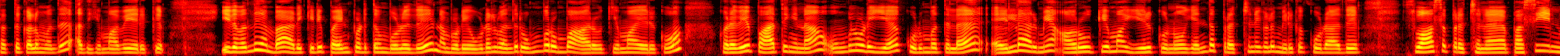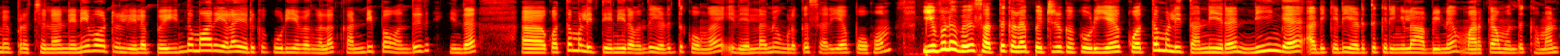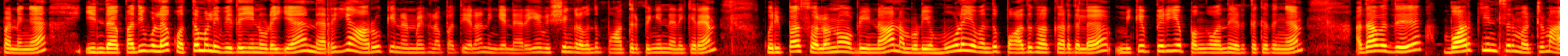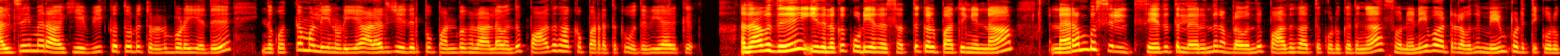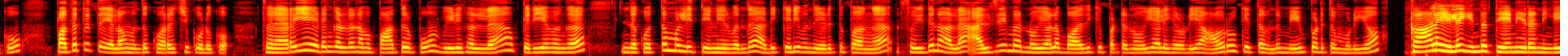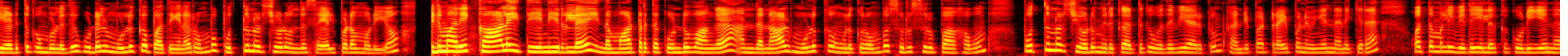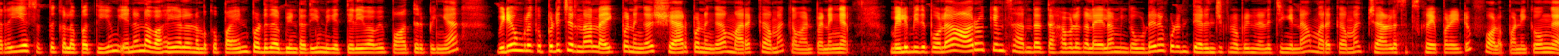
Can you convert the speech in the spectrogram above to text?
சத்துக்களும் வந்து அதிகமாகவே இருக்குது இதை வந்து நம்ம அடிக்கடி பயன்படுத்தும் பொழுது, நம்மளுடைய உடல் வந்து ரொம்ப ரொம்ப ஆரோக்கியமாக இருக்கும். கூடவே பார்த்தீங்கன்னா, உங்களுடைய குடும்பத்தில் எல்லாருமே ஆரோக்கியமாக இருக்கணும். எந்த பிரச்சனைகளும் இருக்கக்கூடாது. சுவாச பிரச்சனை, பசியின்மை பிரச்சனை, நினைவாற்றல் இழப்பு இந்த மாதிரியெல்லாம் இருக்கக்கூடியவங்களை கண்டிப்பாக வந்து இந்த கொத்தமல்லி தேநீரை வந்து எடுத்துக்கோங்க. இது எல்லாமே உங்களுக்கு சரியாக போகும். இவ்வளவு சத்துக்களை பெற்றிருக்கக்கூடிய கொத்தமல்லி தண்ணீரை நீங்கள் அடிக்கடி எடுத்துக்கிறீங்களா? அப்படின்னு மறக்காமல் வந்து கமெண்ட் பண்ணுங்கள் இந்த பதிவில் கொத்தமல்லி விதையினுடைய நிறைய ஆரோக்கிய நன்மைகளை பற்றியெல்லாம் நீங்கள் நிறைய விஷயங்களை வந்து பார்த்துருப்பீங்கன்னு நினைக்கிறேன் குறிப்பாக சொல்லணும் அப்படின்னா, நம்மளுடைய மூளையை வந்து பாதுகாக்கிறதுல மிகப்பெரிய பங்கு வந்து எடுத்துக்குதுங்க. அதாவது பார்கின்சன் மற்றும் அல்சைமர் ஆகிய வீக்கத்தோடு தொடர்புடையது. இந்த கொத்தமல்லியினுடைய அலர்ஜி எதிர்ப்பு பண்புகளால் வந்து பாதுகாக்கப்படுறதுக்கு உதவியாக இருக்குது அதாவது இதில் இருக்கக்கூடிய அந்த சத்துக்கள் பார்த்திங்கன்னா நரம்பு செல் சேதத்திலேருந்து நம்மளை வந்து பாதுகாத்து கொடுக்குதுங்க. ஸோ நினைவாற்றலை வந்து மேம்படுத்தி கொடுக்கும். பதட்டத்தை எல்லாம் வந்து குறைச்சி கொடுக்கும். ஸோ நிறைய இடங்களில் நம்ம பார்த்துருப்போம் வீடுகளில் பெரியவங்க இந்த கொத்தமல்லி தேநீர் வந்து அடிக்கடி வந்து எடுத்துப்பாங்க. ஸோ இதனால் அல்சைமர் நோயால் பாதிக்கப்பட்ட நோயாளிகளுடைய ஆரோக்கியத்தை வந்து மேம்படுத்த முடியும். காலையில் இந்த தேநீரை நீங்கள் எடுத்துக்கும் பொழுது உடல் முழுக்க பார்த்தீங்கன்னா ரொம்ப புத்துணர்ச்சியோடு வந்து செயல்பட முடியும். இது மாதிரி காலை தேநீரில் இந்த மாற்றத்தை கொண்டு வாங்க. அந்த நாள் முழுக்க உங்களுக்கு ரொம்ப சுறுசுறுப்பாகவும் புத்துணர்ச்சியோடும் இருக்கிறதுக்கு உதவியாக இருக்கும். கண்டிப்பாக ட்ரை பண்ணுவீங்கன்னு நினைக்கிறேன். கொத்தமல்லி விதையில் இருக்கக்கூடிய நிறைய சத்துக்களை பற்றியும் என்னென்ன வகைகளை நமக்கு பயன்படுது அப்படின்றதையும் மிக தெளிவாகவே பார்த்துருப்பீங்க. வீடியோ உங்களுக்கு பிடிச்சிருந்தால் லைக் பண்ணுங்கள் ஷேர் பண்ணுங்கள் மறக்காமல் கமெண்ட் பண்ணுங்கள் மேலும் இது போல் ஆரோக்கியம் சார்ந்த தகவல்களை எல்லாம் நீங்கள் உடனுக்குடன் தெரிஞ்சுக்கணும் அப்படின்னு நினச்சிங்கன்னா மறக்காமல் சேனலை சப்ஸ்கிரைப் பண்ணிவிட்டு ஃபாலோ பண்ணிக்கோங்க.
